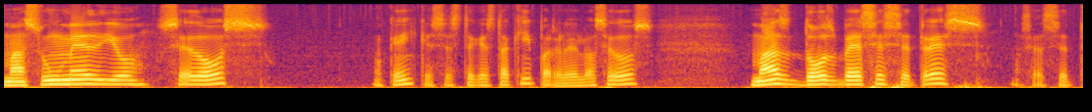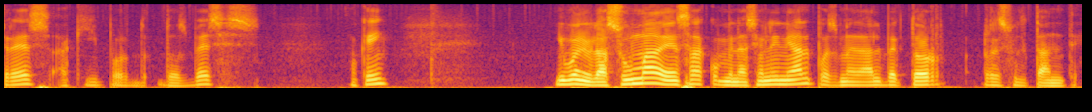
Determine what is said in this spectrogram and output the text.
más un medio C2, ok, que es este que está aquí, paralelo a C2, más dos veces C3, o sea, C3 aquí por dos veces, ok. Y bueno, la suma de esa combinación lineal pues me da el vector resultante.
